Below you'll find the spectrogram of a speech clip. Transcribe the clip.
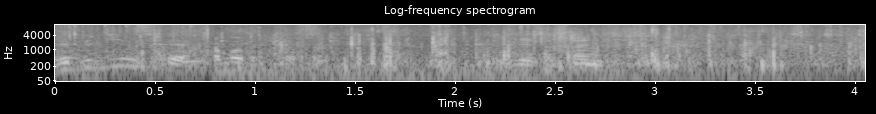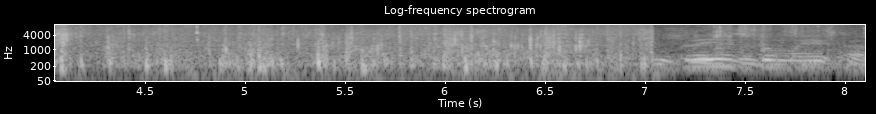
Лебединська. Работа Здесь останетесь. Українського маяка.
